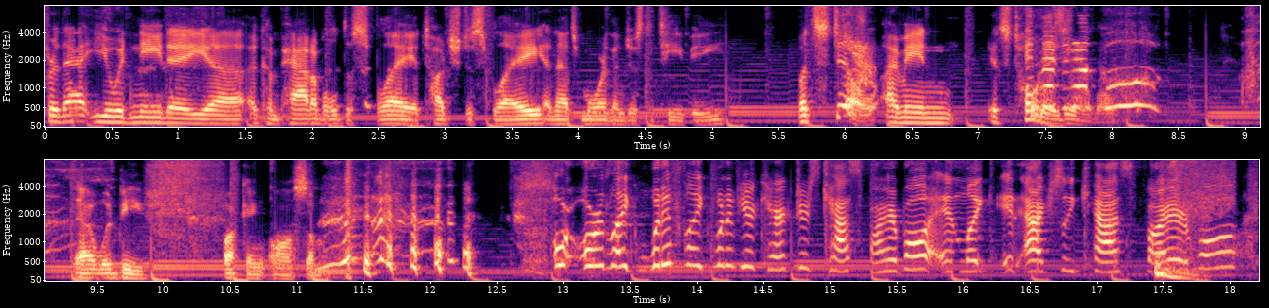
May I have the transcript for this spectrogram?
For that, you would need a uh, a compatible display, a touch display, and that's more than just a TV. But still, I mean, it's totally doable. cool. That would be fucking awesome. Or or like what if like one of your characters casts fireball and like it actually casts fireball?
